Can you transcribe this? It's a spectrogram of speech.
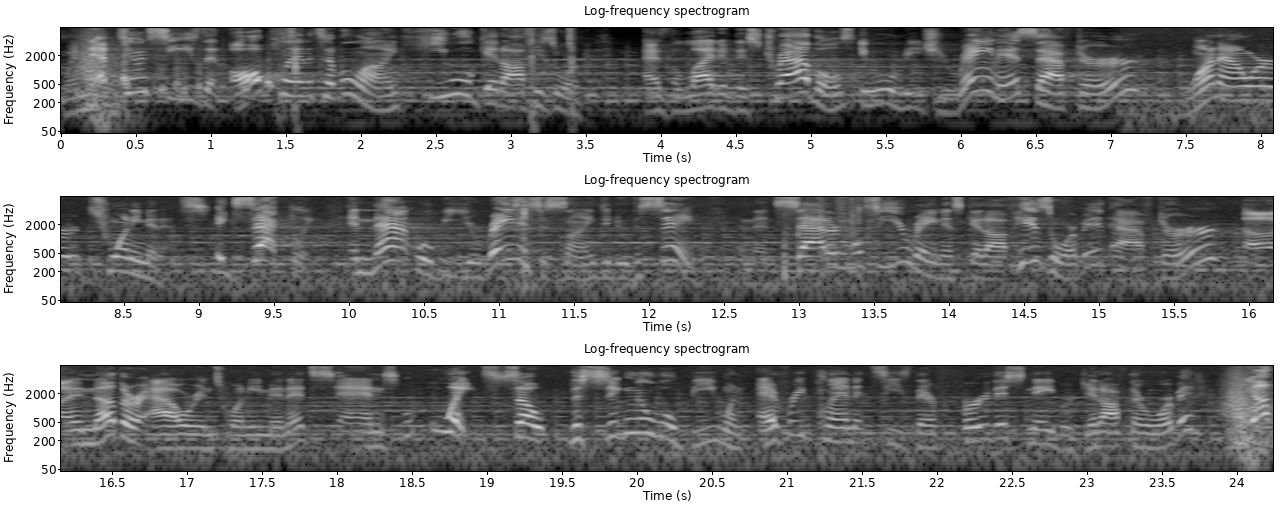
When Neptune sees that all planets have aligned, he will get off his orbit. As the light of this travels, it will reach Uranus after. One hour, 20 minutes. Exactly! And that will be Uranus assigned to do the same. And then Saturn will see Uranus get off his orbit after. Uh, another hour and 20 minutes, and wait, so the signal will be when every planet sees their furthest neighbor get off their orbit? Yup!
